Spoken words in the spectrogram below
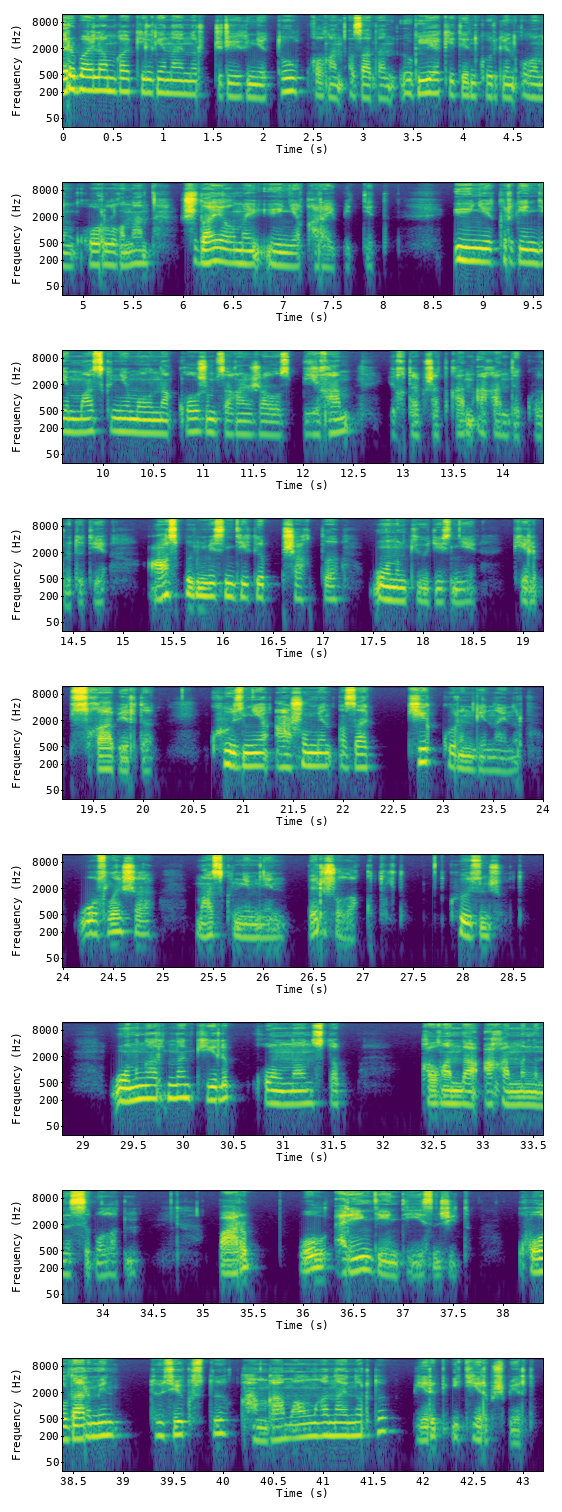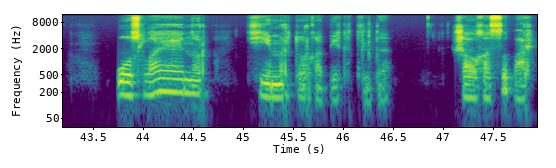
бір байламға келген айнұр жүрегіне толып қалған ызадан өгей әкеден көрген ұлының қорлығынан шыдай алмай үйіне қарай беттеді. Үйіне кіргенде маскүнем ұлына қол жұмсаған жауыз бейғам ұйықтап жатқан ақанды көрді де ас бөлмесіндегі пышақты оның кеудесіне келіп сұға берді. Көзіне ашу мен ыза кек көрінген айнұр осылайша маскүнемнен жола құтылды. Көзін оның артынан келіп қолынан ұстап қалғанда ақанның інісі болатын. Барып ол әрең дегенде есін жиды қолдарымен төсек үсті қанға малынған айнұрды берік итеріп жіберді. Осылай айнұр темір торға бекітілді. Жалғасы бар.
